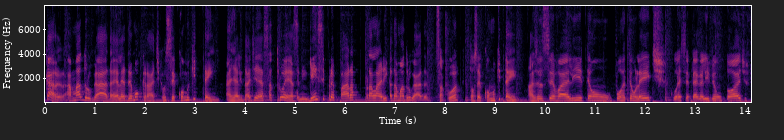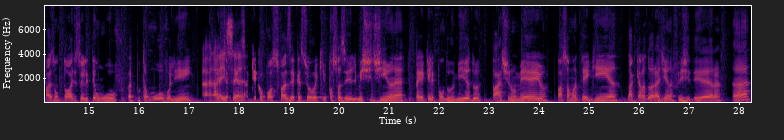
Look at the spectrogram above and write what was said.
Cara, a madrugada, ela é democrática. Você come o que tem. A realidade é essa, a true é essa. Ninguém se prepara pra larica da madrugada, sacou? Então você come o que tem. Às vezes você vai ali, tem um, porra, tem um leite, aí você pega ali, vê um Todd, faz um Todd, se ele tem um ovo. Vai, puta, um ovo ali, hein? Cara, Aí aí você você pensa, o que, que eu posso fazer com esse ovo aqui? Eu posso fazer ele mexidinho, né? Pega aquele pão dormido, parte no meio, passa uma manteiguinha, dá aquela douradinha na frigideira. Hã?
